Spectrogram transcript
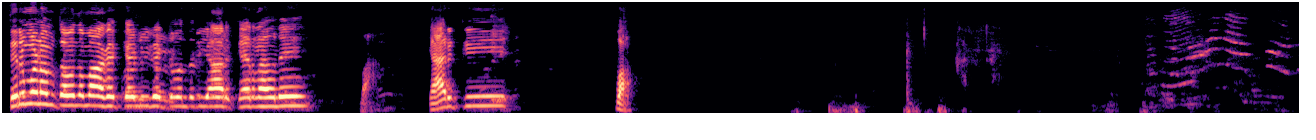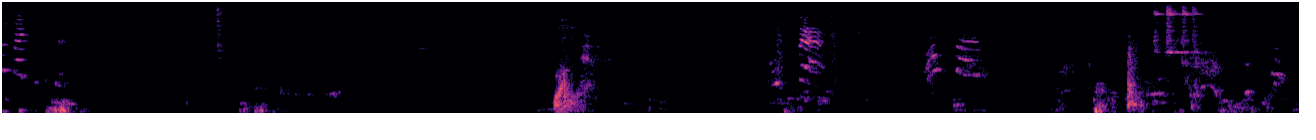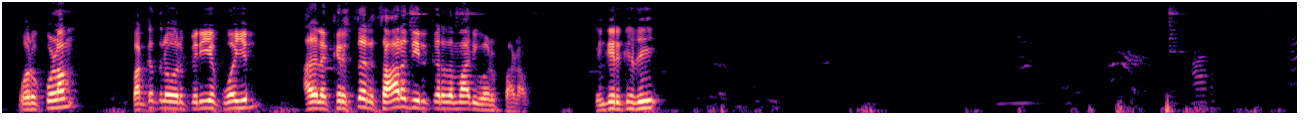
திருமணம் சம்பந்தமாக கேள்வி கேட்டு வந்தது யார்? கேரளாவிலே? வா. யாருக்கு வா வாங்க ஒரு குளம் பக்கத்தில் ஒரு பெரிய கோயில் அதில் கிறிஸ்தர் சாரதி இருக்கிறத மாதிரி ஒரு படம். எங்க இருக்குது?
